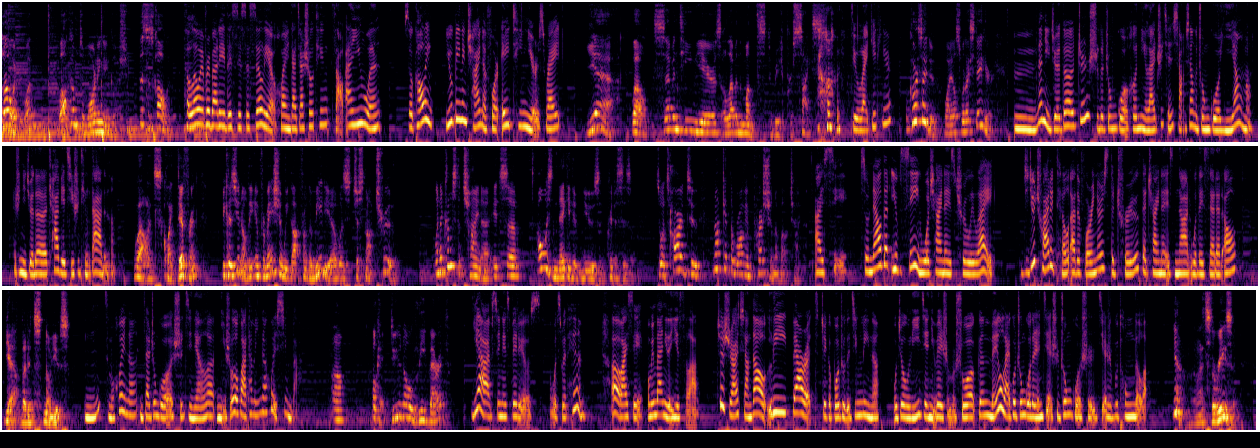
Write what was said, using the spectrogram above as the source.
Hello, everyone. Welcome to Morning English. This is Colin. Hello, everybody. This is Cecilia. 欢迎大家收听早安英文。So, Colin, you've been in China for 18 years, right? Yeah. Well, 17 years, 11 months to be precise. Do you like it here? of course I do. Why else would I stay here? 嗯，那你觉得真实的中国和你来之前想象的中国一样吗？还是你觉得差别其实挺大的呢？ Well, it's quite different because, you know, the information we got from the media was just not true. When it comes to China, it's um, always negative news and criticism. So it's hard to not get the wrong impression about China. I see. So now that you've seen what China is truly like, did you try to tell other foreigners the truth that China is not what they said at all? Yeah, but it's no use. 嗯，怎么会呢？你在中国十几年了，你说的话他们应该会信吧 Um, okay, do you know Lee Barrett? ？Yeah, I've seen his videos. What's with him? Oh, I see. 我明白你的意思了。确实啊，想到 Lee Barrett 这个博主的经历呢，我就理解你为什么说跟没有来过中国的人解释中国是解释不通的了。 Yeah, that's the reason.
